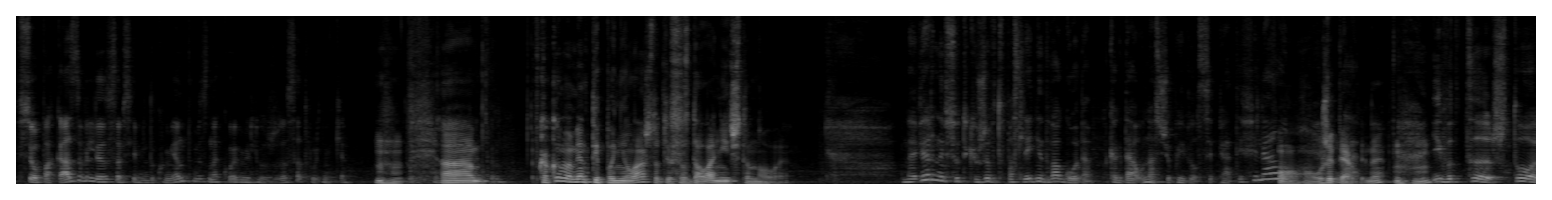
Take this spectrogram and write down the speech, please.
все показывали, со всеми документами знакомили уже сотрудники. Мгм. А, В какой момент ты поняла, что ты создала нечто новое? Наверное, все-таки уже вот в последние два года, когда у нас еще появился пятый филиал. Ого, уже Да. пятый, да? Мгм. И вот э, что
